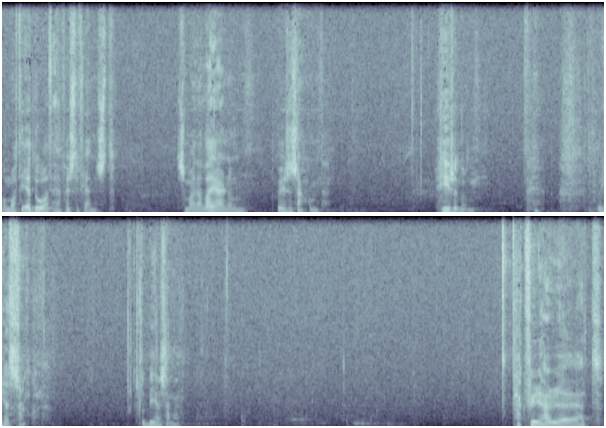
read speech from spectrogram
og måtte jeg doa til først og fremst som en av leierne og Jesus samkommende. Hyren om og Jesus samkommende. Slå bia sammen. Takk for Herre at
